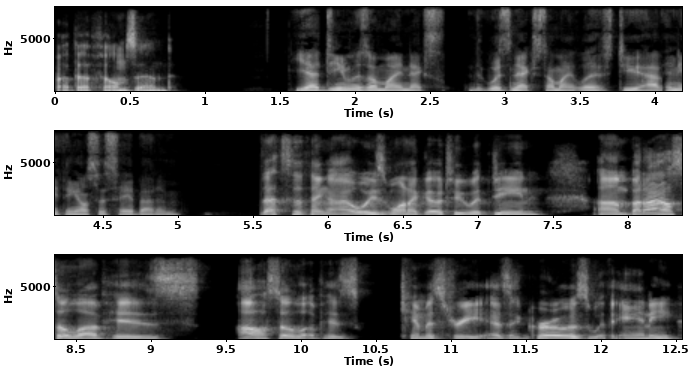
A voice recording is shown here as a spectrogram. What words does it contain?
by the film's end Yeah, Dean was on my next was next on my list. Do you have anything else to say about him? that's the thing I always want to go to with Dean. Um, but I also love his I also love his chemistry as it grows with Annie.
